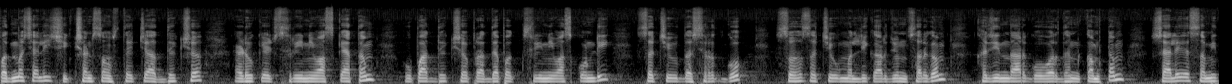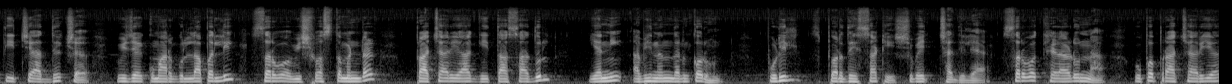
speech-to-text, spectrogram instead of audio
पद्मशाली शिक्षण संस्थेचे अध्यक्ष ॲडव्होकेट श्रीनिवास कॅतम उपाध्यक्ष प्राध्यापक श्रीनिवास कोंडी सचिव दशरथ गोप सहसचिव मल्लिकार्जुन सरगम खजिनदार गोवर्धन कमटम शालेय समितीचे अध्यक्ष विजयकुमार गुल्लापल्ली सर्व विश्वस्त मंडळ प्राचार्या गीता सादुल यांनी अभिनंदन करून पुढील स्पर्धेसाठी शुभेच्छा दिल्या. सर्व खेळाडूंना उपप्राचार्य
